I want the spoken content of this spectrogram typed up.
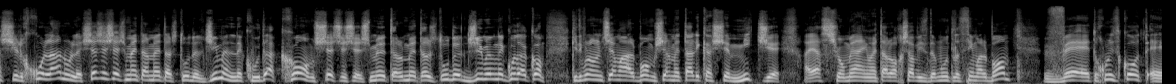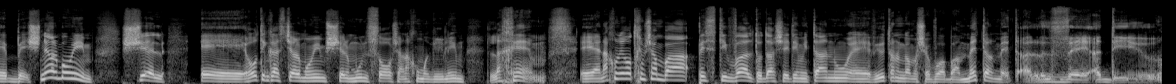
שילחו לנו ל-666 מטאל מטאל שטרודל ג'ימל נקודה קום 666 מטאל מטאל שטרודל ג'ימל נקודה קום כתבו לנו את שם האלבום של מטאליקה שמיטג'ה היה שומע אם הייתה לו עכשיו הזדמנות לשים אלבום ותוכלו לזכות אה, בשני אלבומים של אה, רוטינגקאסט של אלבומים של מונסור שאנחנו מגרילים לכם. אה, אנחנו נראה אתכם שם בפסטיבל, תודה שהייתם איתנו אה, ויהיו איתנו גם בשבוע הבא מטאל מטאל זה אדיר.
